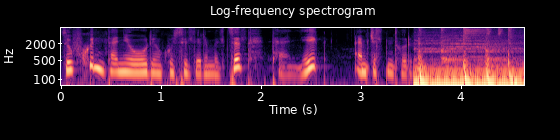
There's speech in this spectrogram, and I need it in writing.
зөвхөн таны өөрийн хүсэл эрмэлзэл таныг амжилтанд хүргэнэ.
